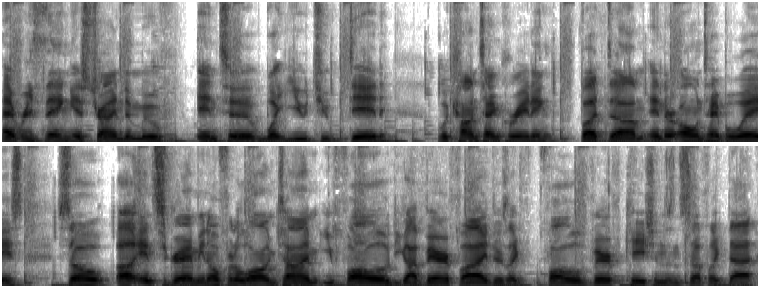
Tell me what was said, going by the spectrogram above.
everything is trying to move into what YouTube did with content creating, but um, in their own type of ways. So uh, Instagram, you know, for the long time, you followed, you got verified. There's like follow verifications and stuff like that.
